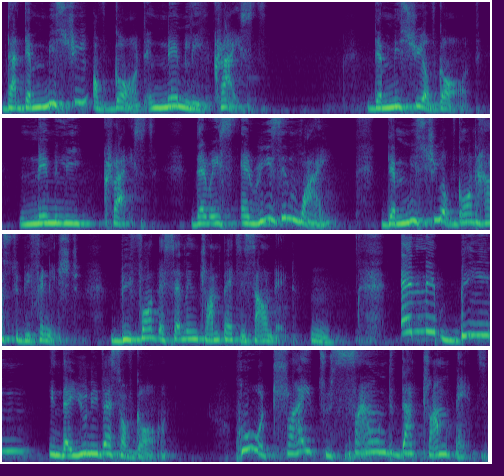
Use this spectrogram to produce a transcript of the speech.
that the mystery of God, namely Christ, the mystery of God, namely Christ, there is a reason why the mystery of God has to be finished before the seventh trumpet is sounded. Any being in the universe of God who would try to sound that trumpet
